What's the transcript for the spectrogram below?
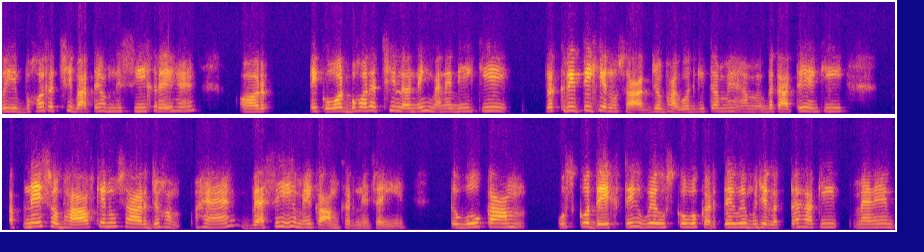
तो ये बहुत अच्छी बातें हमने सीख रहे हैं और एक और बहुत अच्छी लर्निंग मैंने ली कि प्रकृति के अनुसार जो भागवत गीता में हमें बताते हैं कि अपने स्वभाव के अनुसार जो हम हैं, वैसे ही हमें काम करने चाहिए। तो वो काम उसको देखते हुए, उसको वो करते हुए मुझे लगता था कि मैंने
